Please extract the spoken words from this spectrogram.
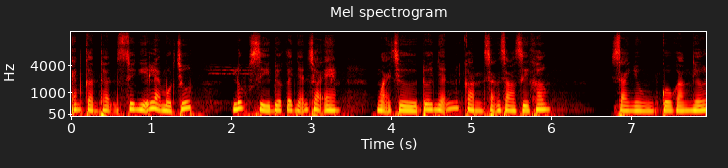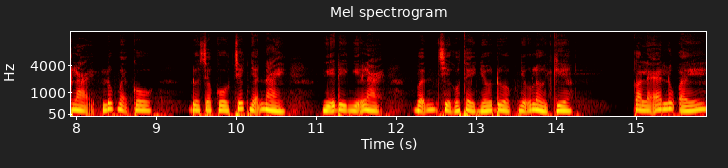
em cẩn thận suy nghĩ lại một chút. Lúc gì đưa cây nhẫn cho em, ngoại trừ đưa nhẫn còn dặn dò gì không? Giang Nhung cố gắng nhớ lại lúc mẹ cô đưa cho cô chiếc nhẫn này. Nghĩ đi nghĩ lại, vẫn chỉ có thể nhớ được những lời kia. Có lẽ lúc ấy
